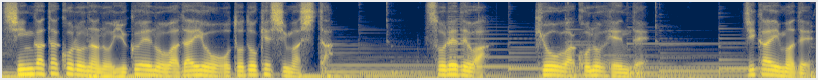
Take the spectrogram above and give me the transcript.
新型コロナの行方の話題をお届けしました。それでは、今日はこの辺で。次回まで、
